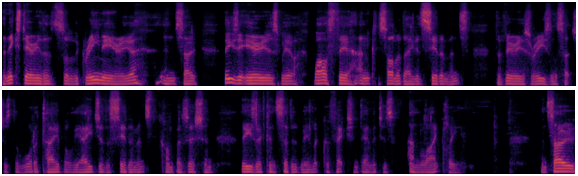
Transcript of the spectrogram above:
The next area that's sort of the green area. And so these are areas where whilst they're unconsolidated sediments, for various reasons, such as the water table, the age of the sediments, the composition, these are considered where liquefaction damage is unlikely. And so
